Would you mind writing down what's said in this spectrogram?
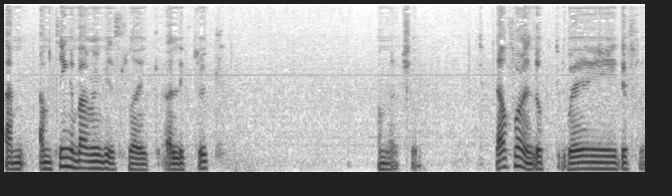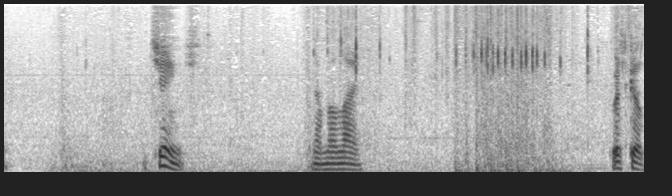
I'm I'm thinking about maybe it's like electric. I'm not sure. That one looked way different. It changed. And I'm not lying. First kill.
